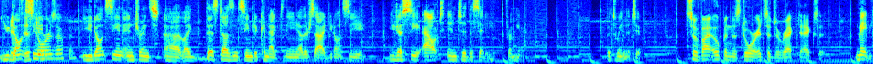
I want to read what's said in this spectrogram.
You if don't this see door is open. You don't see an entrance uh, like this. Doesn't seem to connect to the other side. You don't see. You just see out into the city from here. Between the two, So if I open this door, it's a direct exit. maybe.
